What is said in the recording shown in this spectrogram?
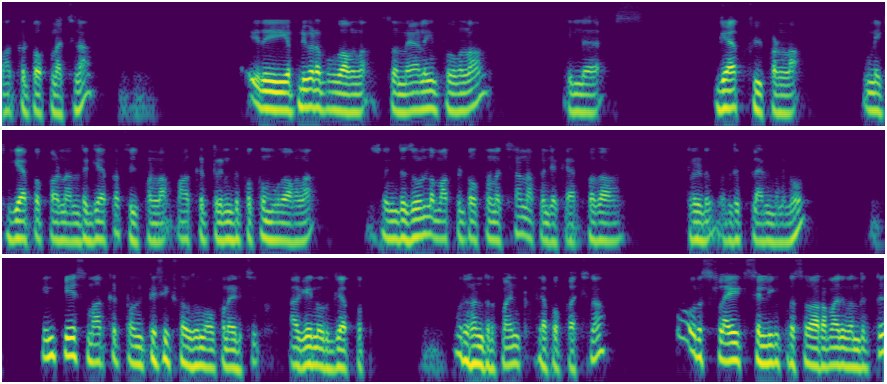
மார்க்கெட் ஓப்பன் ஆச்சுன்னா இது எப்படி வேணால் போவாங்களாம் ஸோ மேலேயும் போகலாம். இல்லை கேப் ஃபில் பண்ணலாம். இன்றைக்கி கேப் அப் பண்ண அந்த கேப்பை ஃபில் பண்ணலாம். மார்க்கெட் ரெண்டு பக்கம் மூவ் ஆகலாம். ஸோ இந்த ஜோனில் மார்க்கெட் ஓப்பன் ஆச்சுன்னா நான் கொஞ்சம் கேப்பை தான் ட்ரேடு வந்து பிளான் பண்ணணும். In case market twenty six thousand open ஆகிடுச்சு அகெயின் ஒரு கேப் அப் ஒரு ஹண்ட்ரட் பாயிண்ட் கேப் அப் ஆச்சுன்னா ஒரு ஸ்லைட் செல்லிங் ப்ரெஷர் வர மாதிரி வந்துட்டு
